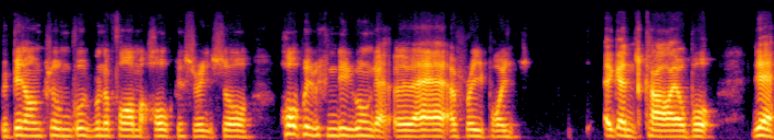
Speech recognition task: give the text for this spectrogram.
We've been on some good run of form at Holker Street, so hopefully we can do go and get a, a three points against Carlisle. But yeah,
